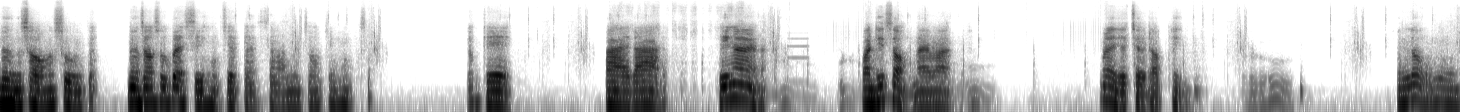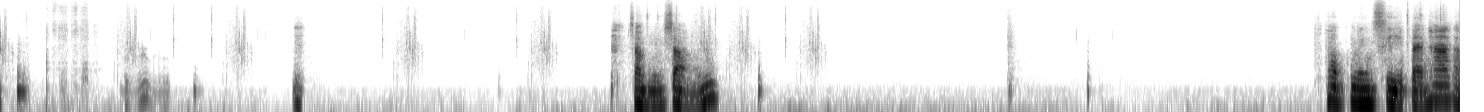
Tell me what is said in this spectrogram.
หนึ่งสองศูนย์หนึ่งสองศูนย์แปดสี่หกเจ็ดแปดสามหนึ่งสองศูนย์หกสิบโอเคไปได้ง่ายอะ วันที่สองง่ายมากเมื่อไหร่จะเจอดับเพนฮัลโหลสามสามหกหนึ่งสี่แปดห้าสา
